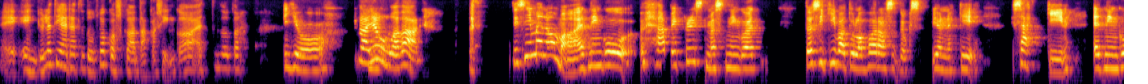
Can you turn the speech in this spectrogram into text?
e, en kyllä tiedä, että tuutko koskaan takaisinkaan. Että tota, joo. Hyvää joulua vaan. Siis nimenomaan, että niinku Happy Christmas, niinku, että tosi kiva tulla varastetuksi jonnekin säkkiin. Että niinku,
